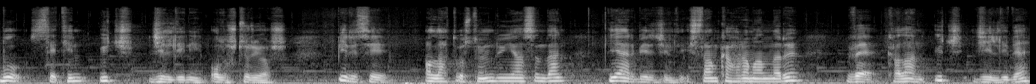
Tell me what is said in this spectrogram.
bu setin üç cildini oluşturuyor. Birisi Allah dostunun dünyasından, diğer bir cildi İslam kahramanları ve kalan üç cildi de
